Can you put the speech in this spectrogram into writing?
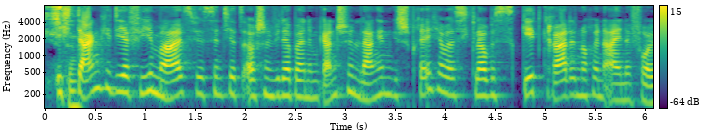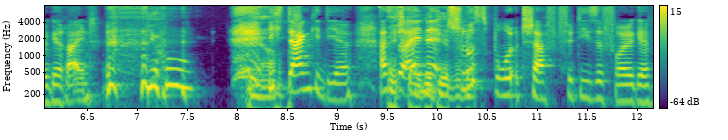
Ich danke dir vielmals. Wir sind jetzt auch schon wieder bei einem ganz schön langen Gespräch, aber ich glaube, es geht gerade noch in eine Folge rein. Juhu. Ja. Ich danke dir. Hast ich du eine Schlussbotschaft für diese Folge?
